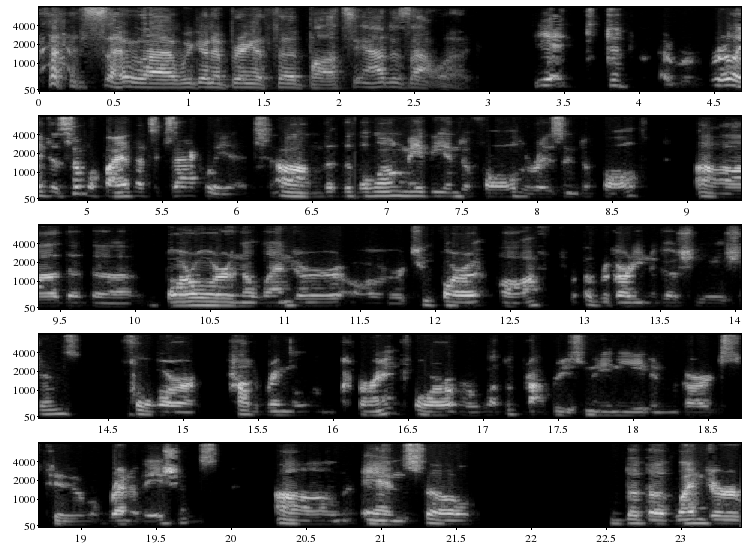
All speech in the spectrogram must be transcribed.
so uh, we're going to bring a third party"? How does that work? Yeah, to, really to simplify it, that's exactly it. Um, the, the, loan may be in default or is in default. Uh, the, the borrower and the lender are too far off regarding negotiations for how to bring the loan current or, or what the properties may need in regards to renovations. Um, and so the, the lender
